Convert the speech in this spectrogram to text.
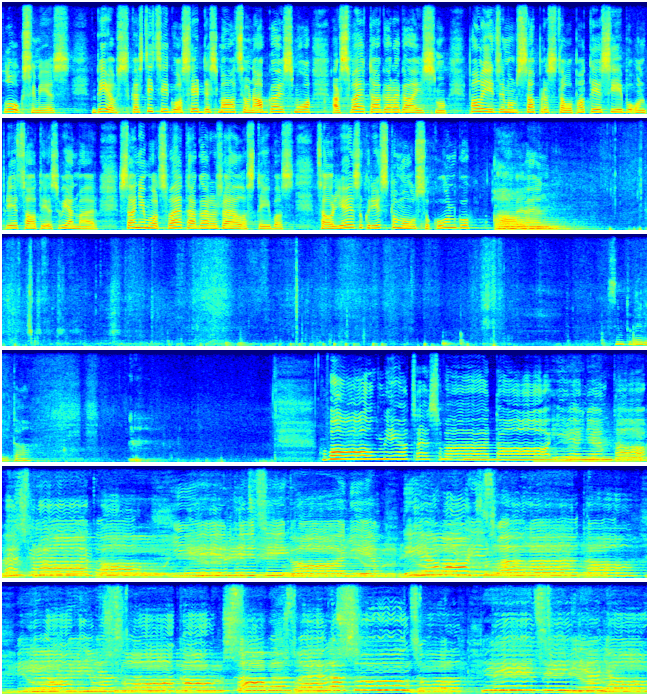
Lūksimies! Dievs, kas ticīgo sirdis māca un apgaismo ar svētā gara gaismu, palīdzi mums saprast tavu patiesību un priecāties vienmēr, saņemot svētā gara žēlastības. Caur Jēzu Kristu mūsu kungu. Āmen! Simtu devītā. Valniece svētā, ieņemtā bez grēka, ir ticīgajiem Dievā izvēlētā. Pie viņas nākam savas vēdas sūdzot, ticīgie ļaudis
